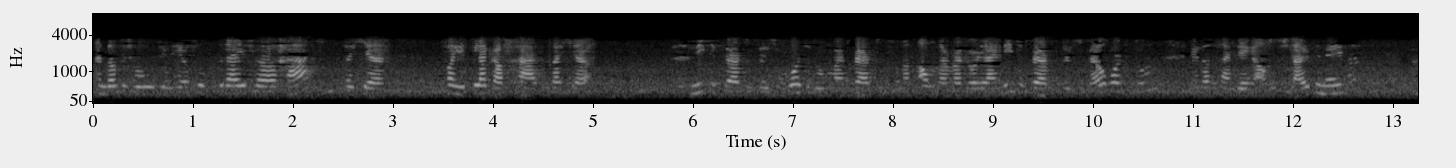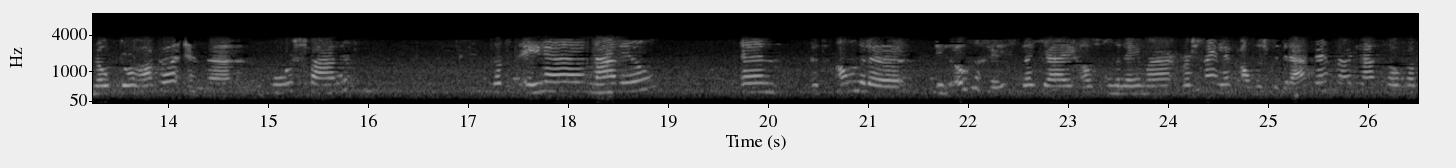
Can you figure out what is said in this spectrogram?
En dat is hoe het in heel veel bedrijven gaat. Dat je van je plek af gaat en dat je niet het werk doet dat je hoort te doen, maar het werk doet van een ander, waardoor jij niet het werk doet dat je wel hoort te doen. En dat zijn dingen als besluiten nemen, knoop doorhakken en uh, een koers varen. Dat is het ene nadeel. En het andere is ook nog eens dat jij als ondernemer waarschijnlijk anders bedraad bent, waar ik laatst over had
